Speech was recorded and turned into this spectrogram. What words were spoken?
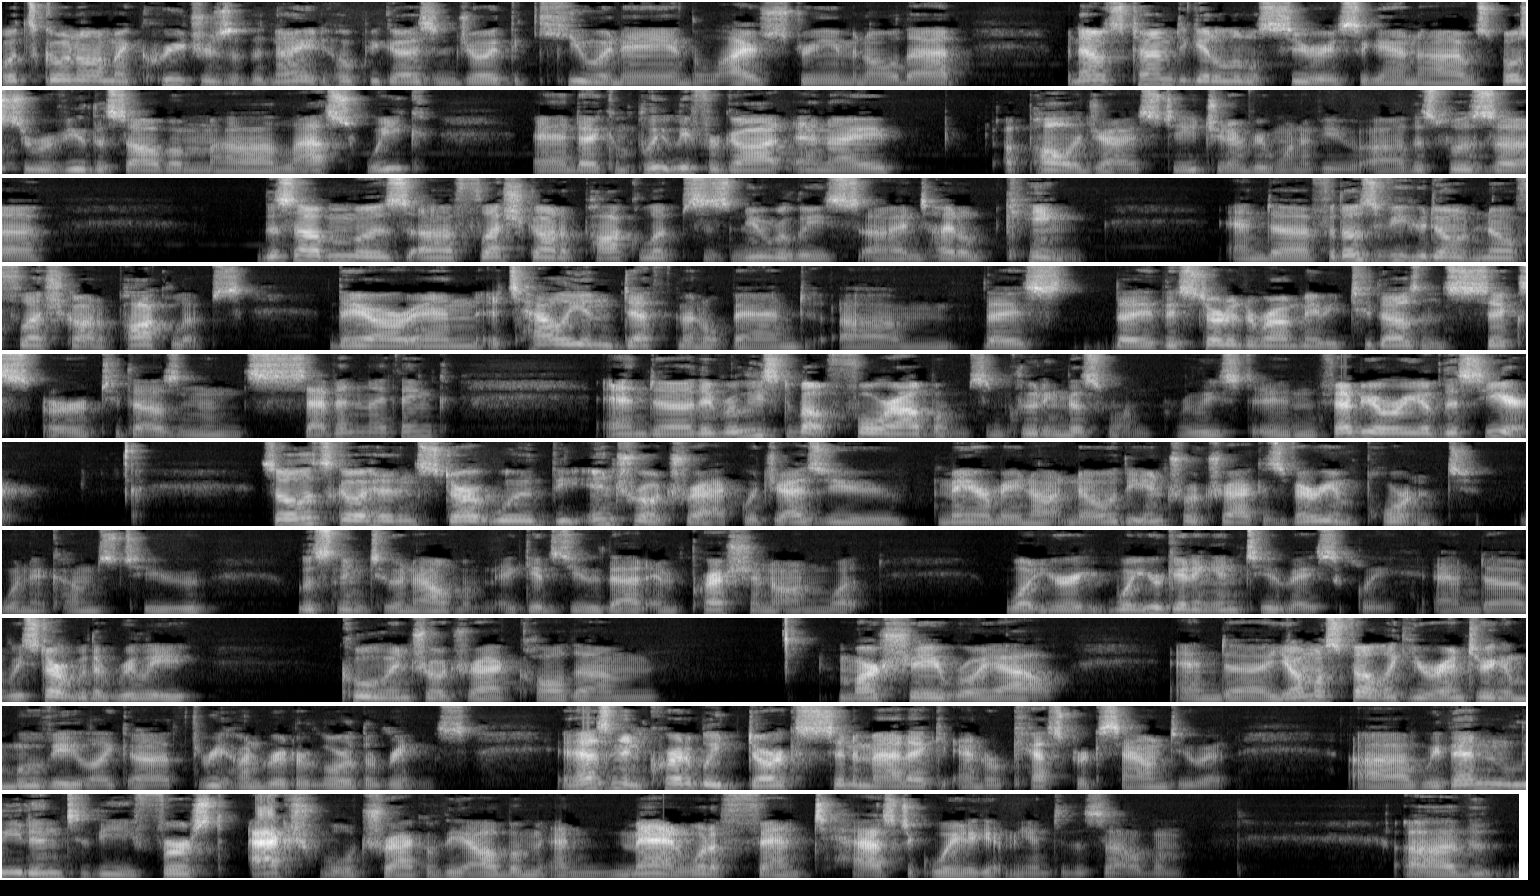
What's going on, my creatures of the night? Hope you guys enjoyed the Q&A and the live stream and all that. But now it's time to get a little serious again. Uh, I was supposed to review this album uh, last week, and I completely forgot, and I apologize to each and every one of you. Uh, this was uh, this album was uh, Fleshgod Apocalypse's new release uh, entitled King. And for those of you who don't know Fleshgod Apocalypse, they are an Italian death metal band. Um, they, they they started around maybe 2006 or 2007, I think. And uh, they've released about four albums, including this one, released in February of this year. So let's go ahead and start with the intro track, which, as you may or may not know, the intro track is very important when it comes to listening to an album. It gives you that impression on what what you're what you're getting into, basically. And uh, we start with a really cool intro track called um, Marche Royale, and uh, you almost felt like you were entering a movie like uh, 300 or Lord of the Rings. It has an incredibly dark cinematic and orchestric sound to it. Uh, we then lead into the first actual track of the album, and man, what a fantastic way to get me into this album. Uh, the,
